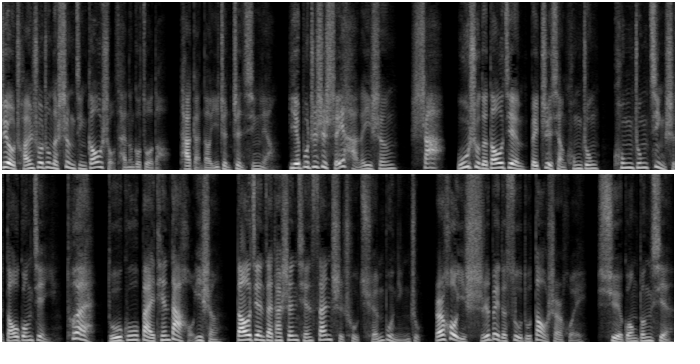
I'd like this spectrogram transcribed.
只有传说中的圣境高手才能够做到。他感到一阵阵心凉，也不知是谁喊了一声“杀”，无数的刀剑被掷向空中，空中尽是刀光剑影。退！独孤拜天大吼一声，刀剑在他身前三尺处全部凝住，而后以十倍的速度倒射而回，血光崩现，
